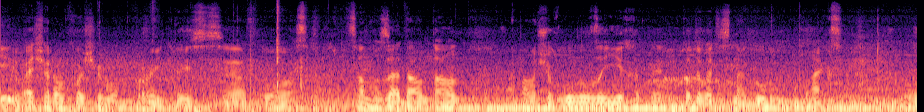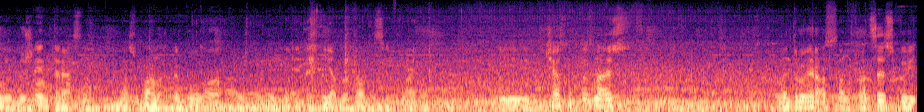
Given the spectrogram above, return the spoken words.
І вечором хочемо пройтися по Сан-Хосе, даунтаун. Напевно, щоб в Google заїхати, подивитись на Googleplex. Мені дуже інтересно. В планах не було, але я, я додав до цих планів. І чесно признаюсь, ми другий раз в Сан-Франциско і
